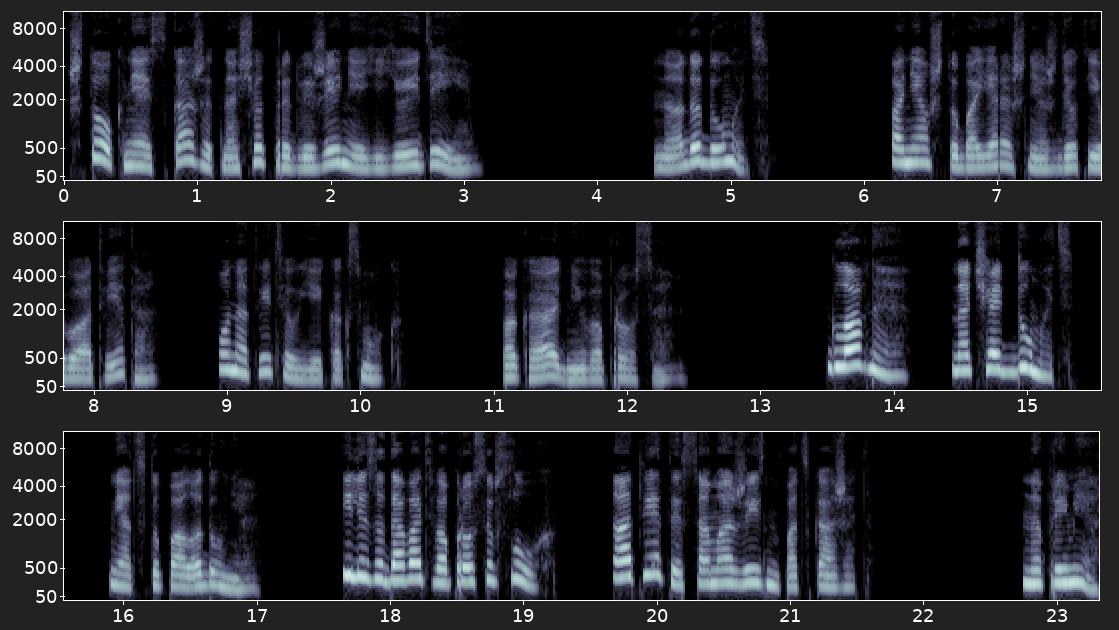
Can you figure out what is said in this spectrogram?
что князь скажет насчет продвижения ее идеи. «Надо думать». Поняв, что боярышня ждет его ответа, он ответил ей как смог. «Пока одни вопросы». «Главное — начать думать», — не отступала Дуня. «Или задавать вопросы вслух, а ответы сама жизнь подскажет». «Например?»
